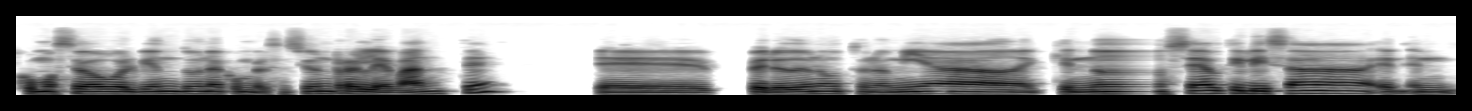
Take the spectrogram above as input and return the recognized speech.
cómo se va volviendo una conversación relevante eh, pero de una autonomía que no, sea utilizada, en,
